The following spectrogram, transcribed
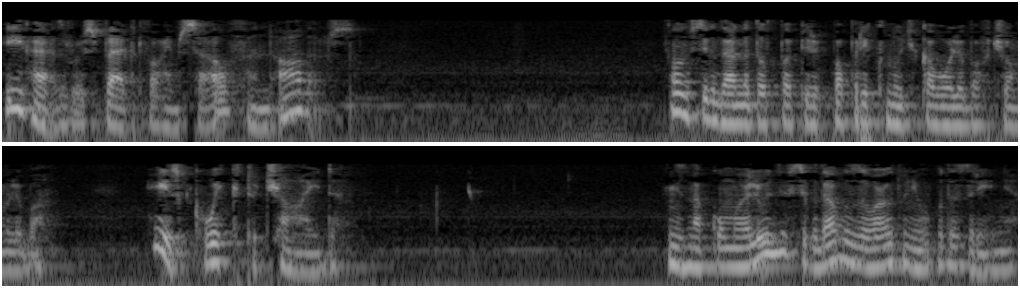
He has respect for himself and others. Он всегда готов попрекнуть кого-либо в чем-либо. He is quick to chide. Незнакомые люди всегда вызывают у него подозрения.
